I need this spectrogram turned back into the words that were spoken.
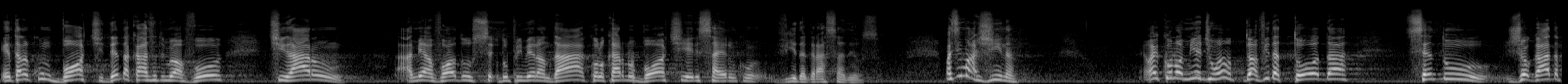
entraram com um bote dentro da casa do meu avô, tiraram a minha avó do, do primeiro andar, colocaram no bote e eles saíram com vida, graças a Deus. Mas imagina, é uma economia de, um ano, de uma vida toda sendo jogada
